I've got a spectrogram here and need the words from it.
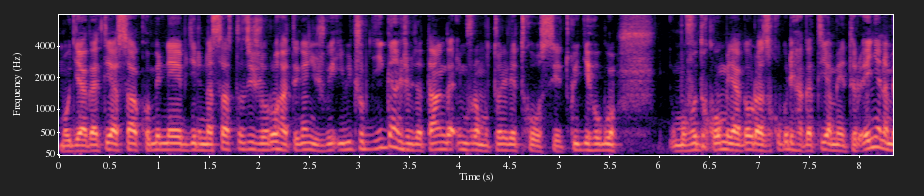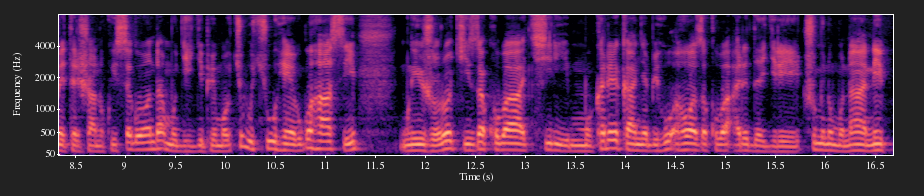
Mu gihe hagati ya saa kumi n'ebyiri na saa sita z'ijoro hateganyijwe ibicu byiganje bidatanga imvura mu turere twose tw'igihugu. Umuvuduko w'umuyaga uraza kuba uri hagati ya metero enye na metero eshanu ku isegonda mu gihe igipimo cy'ubushyuhe bwo hasi mu ijoro kiza kuba kiri mu karere ka nyabihu aho haza kuba ari degire cumi n'umunani.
